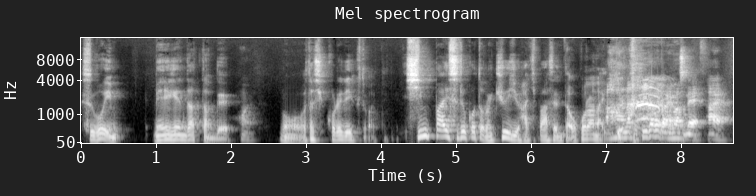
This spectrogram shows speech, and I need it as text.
すごい名言だったんで、はもう私これでいくとかって。心配することの98%は起こらないああ、なんか聞いたことありますね。はい。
